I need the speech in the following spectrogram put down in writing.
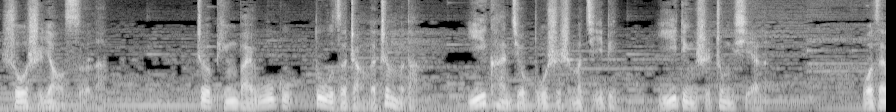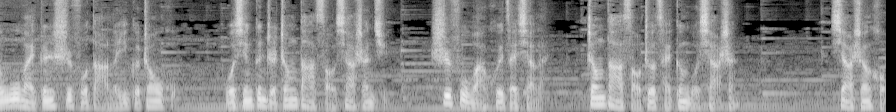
说是要死了。这平白无故肚子长得这么大，一看就不是什么疾病，一定是中邪了。我在屋外跟师傅打了一个招呼，我先跟着张大嫂下山去，师傅晚会再下来。张大嫂这才跟我下山。下山后，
